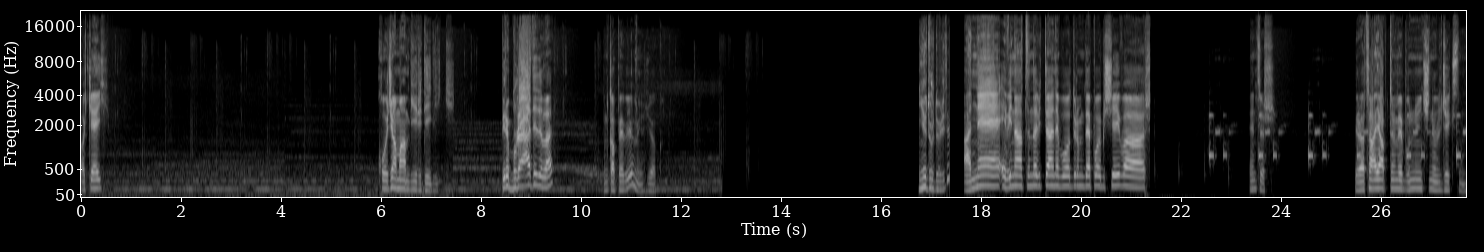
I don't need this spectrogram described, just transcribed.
Okey. Kocaman bir delik. Biri buraya dedi lan. Bunu kapayabiliyor muyuz? Yok. Niye durdu biri de? Anne evin altında bir tane bodrum depo bir şey var. Enter. Bir hata yaptın ve bunun için öleceksin.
